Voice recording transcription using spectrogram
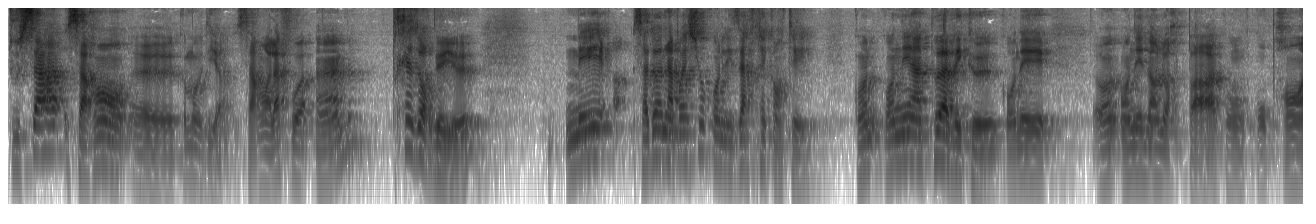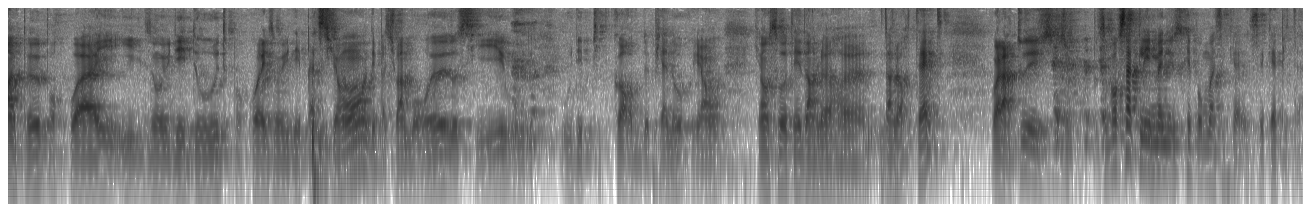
tout ça, ça rend, euh, comment dire, ça rend à la fois humble, très orgueilleux, mais ça donne l'impression qu'on les a fréquentés, qu'on est un peu avec eux, qu'on est, on, est dans leur pas, qu'on comprend un peu pourquoi ils, ont eu des doutes, pourquoi ils ont eu des passions, des passions amoureuses aussi, ou, des petites cordes de piano qui ont, sauté dans leur, euh, dans leur tête. Voilà, c'est pour ça que les manuscrits, pour moi, c'est capital.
